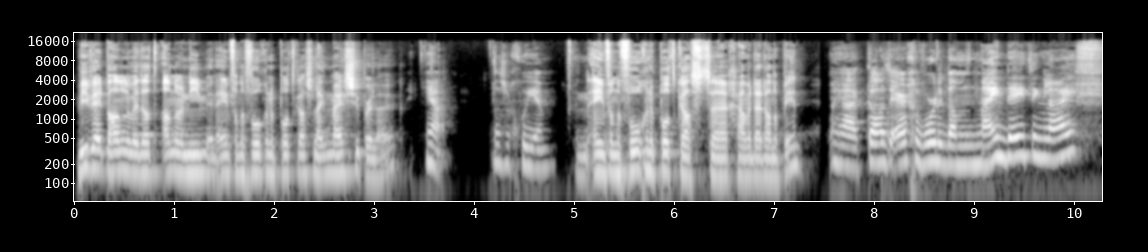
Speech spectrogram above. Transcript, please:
Wie weet behandelen we dat anoniem in een van de volgende podcasts. Lijkt mij superleuk. ja, dat is een goeie. In een van de volgende podcasts eh, gaan we daar dan op in. Maar Ja, kan het erger worden dan mijn dating life?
